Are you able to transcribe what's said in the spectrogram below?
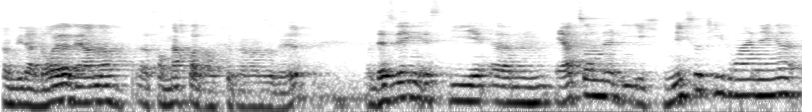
schon wieder neue Wärme äh, vom Nachbargrundstück, wenn man so will. Und deswegen ist die ähm, Erdsonde, die ich nicht so tief reinhänge,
